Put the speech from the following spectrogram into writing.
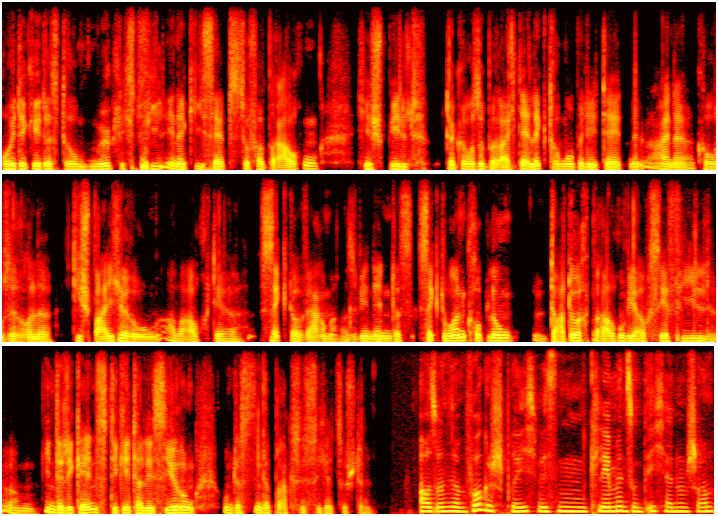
Heute geht es darum, möglichst viel Energie selbst zu verbrauchen. Hier spielt der große Bereich der Elektromobilität eine, große Rolle, die Speicherung, aber auch der Sektor Wärme. Also wir nennen das Sektorenkopplung. Dadurch brauchen wir auch sehr viel ähm, Intelligenz, Digitalisierung, um das in der Praxis sicherzustellen. Aus unserem Vorgespräch wissen Clemens und ich ja nun schon,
